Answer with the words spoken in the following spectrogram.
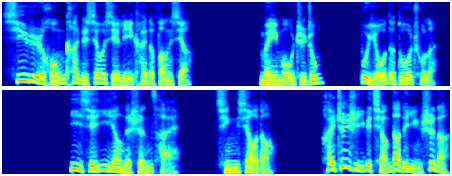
昔日红看着萧邪离开的方向，美眸之中不由得多出了一些异样的神采，轻笑道：“还真是一个强大的隐士呢。”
